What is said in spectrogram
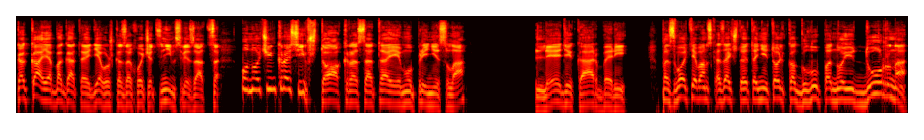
Какая богатая девушка захочет с ним связаться? Он очень красив. Что красота ему принесла? Леди Карбери, позвольте вам сказать, что это не только глупо, но и дурно.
